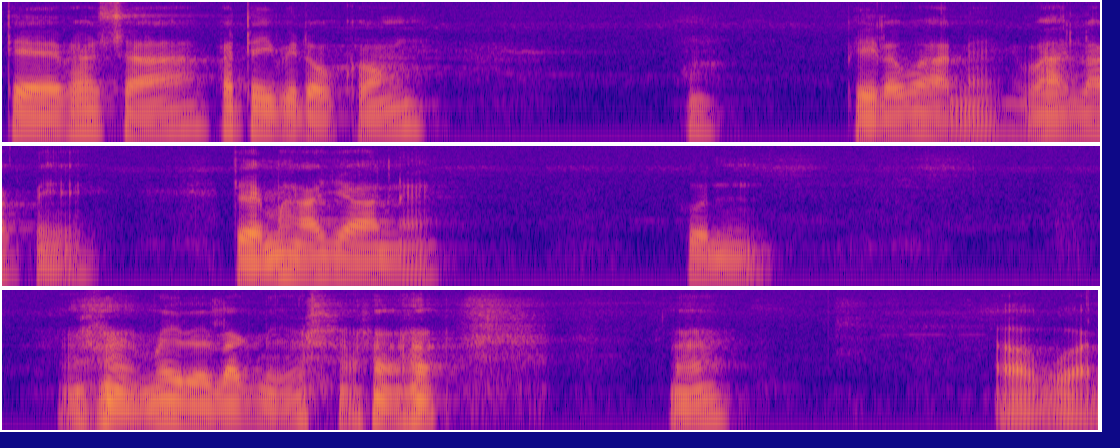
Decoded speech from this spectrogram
แต่ภาษาพระไตรปิฎกของเพลวาดเนี่ยว่ารักหนีแต่มหายานเนี่ยคุณ ไม่ได้รักหนีนะเอาวน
